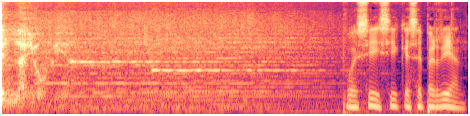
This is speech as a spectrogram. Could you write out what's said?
en la lluvia. Pues sí, sí que se perdían.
